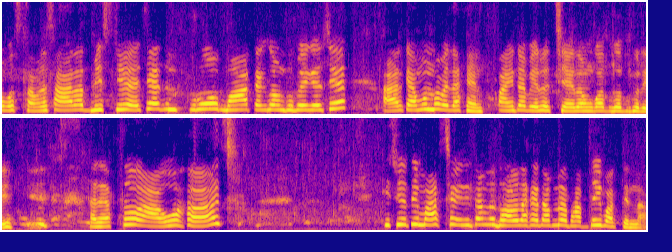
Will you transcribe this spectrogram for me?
অবস্থা মানে সারা রাত বৃষ্টি হয়েছে, একদিন পুরো মাঠ একদম ডুবে গেছে, আর কেমন ভাবে দেখেন, পানিটা বের হচ্ছে একদম গদগদ করে। আর এত আওয়াজ, কিছু যদি মাছ ছেড়ে দিতাম, ধরা দেখাতে আপনারা ভাবতেই পারতেন না।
